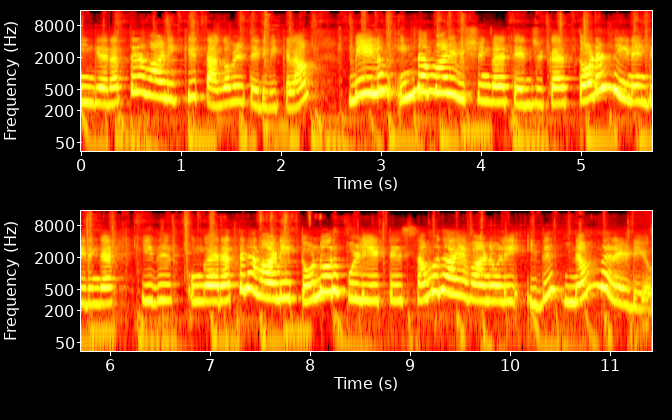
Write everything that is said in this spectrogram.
நீங்கள் ரத்தனவாணிக்கு தகவல் தெரிவிக்கலாம். மேலும் இந்த மாதிரி விஷயங்களை தெரிஞ்சுக்க தொடர்ந்து இணைந்திருங்க. இது உங்கள் ரத்தனவாணி தொண்ணூறு புள்ளி எட்டு சமுதாய வானொலி. இது நம்ம ரேடியோ.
